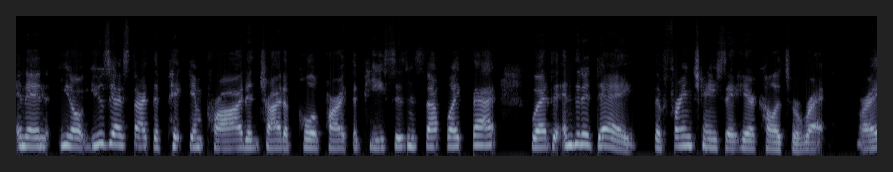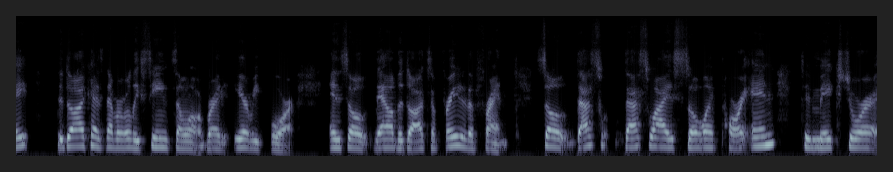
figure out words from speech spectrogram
And then you know, usually I start to pick and prod and try to pull apart the pieces and stuff like that. But at the end of the day, the friend changed their hair color to red, right? The dog has never really seen someone with red hair before. And so now the dog's afraid of the friend. So that's that's why it's so important to make sure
